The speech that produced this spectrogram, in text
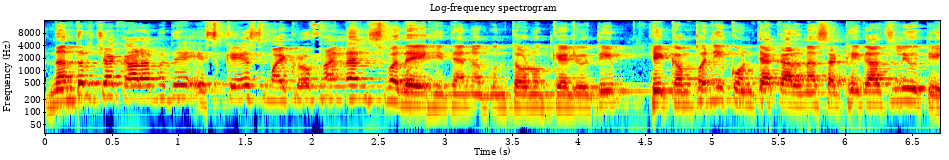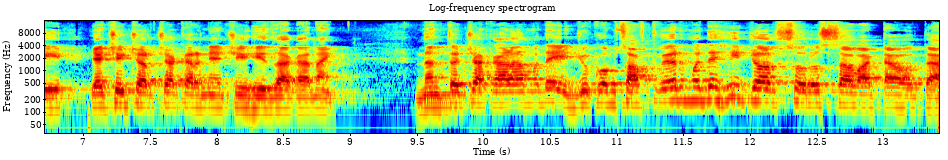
नंतरच्या काळामध्ये एस के एस मायक्रो फायनान्समध्ये ही त्यानं गुंतवणूक केली होती. ही कंपनी कोणत्या कारणासाठी गाजली होती याची चर्चा करण्याची ही जागा नाही. नंतरच्या काळामध्ये एज्युकोम सॉफ्टवेअरमध्येही जॉर्ज सोरोसचा वाटा होता.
